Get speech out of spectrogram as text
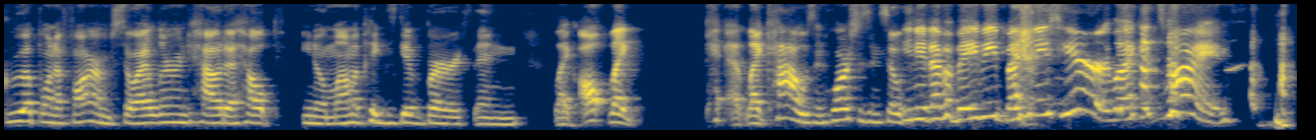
grew up on a farm so i learned how to help you know mama pigs give birth and like all like ca- like cows and horses and so You need to have a baby. Bethany's here. Like, it's fine.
